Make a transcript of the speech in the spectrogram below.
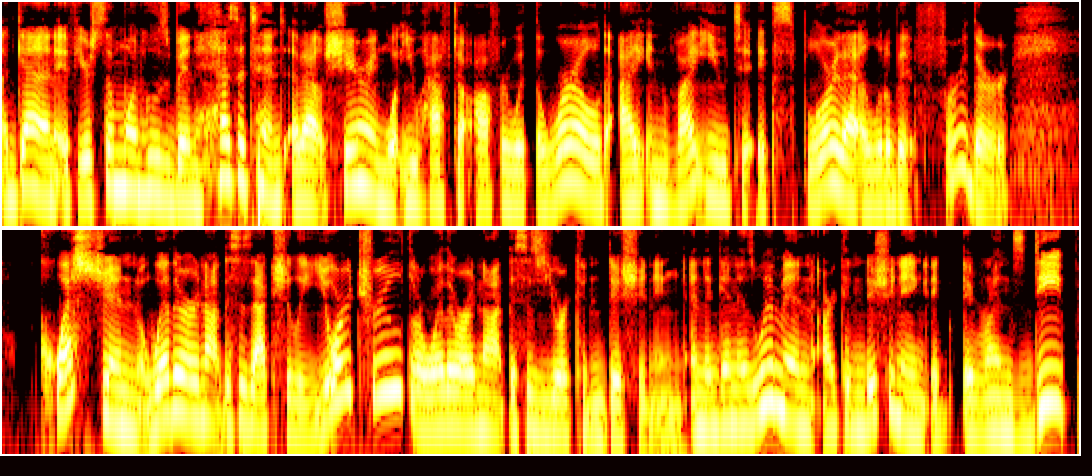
again, if you're someone who's been hesitant about sharing what you have to offer with the world, I invite you to explore that a little bit further question whether or not this is actually your truth or whether or not this is your conditioning. And again, as women, our conditioning, it, it runs deep,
